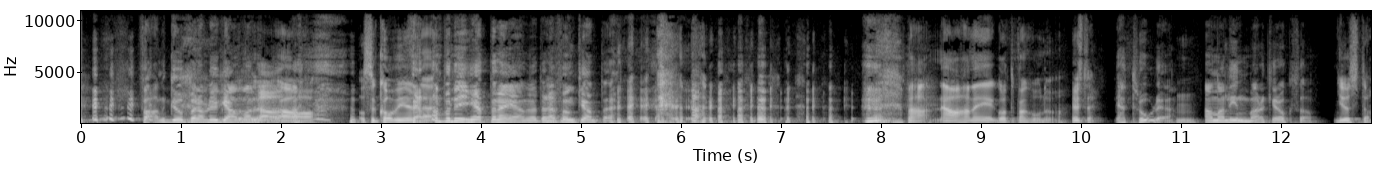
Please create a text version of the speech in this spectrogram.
Fan, gubben har blivit gammal nu. Ja. Och så kommer ju Sätt där. honom på nyheterna igen, vet det här funkar inte. Men han, ja, han är gått i pension nu va? Just det. Jag tror det. Anna Lindmarker också. Just det.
